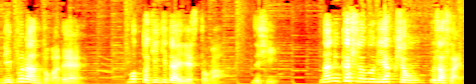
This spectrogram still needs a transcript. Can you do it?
リプランとかでもっと聞きたいですとか、ぜひ何かしらのリアクションください。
